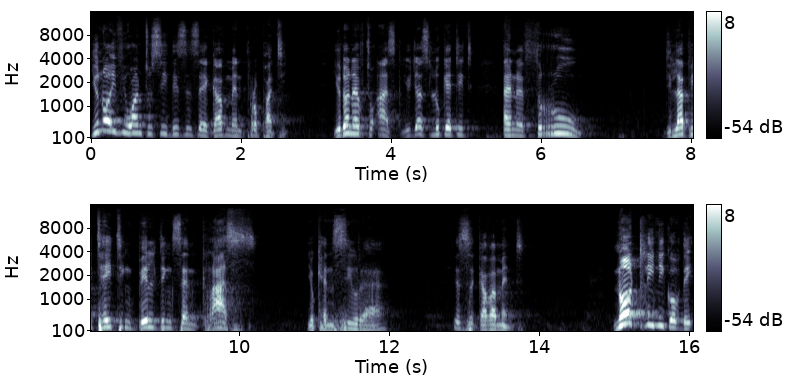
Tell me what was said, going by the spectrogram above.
You know, if you want to see this is a government property, you don't have to ask. You just look at it, and through dilapidating buildings and grass, you can see uh, this is a government. No clinic of the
